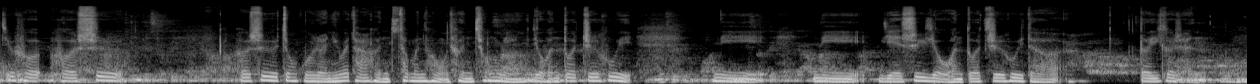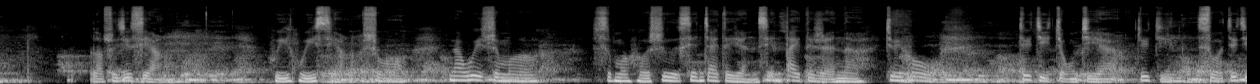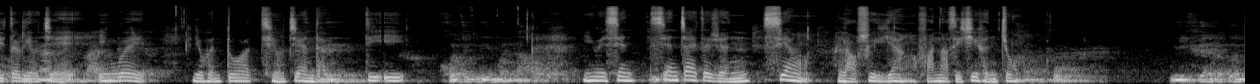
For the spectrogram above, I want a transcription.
就合合适合适中国人，因为他很他们很很聪明，有很多智慧。你你也是有很多智慧的的一个人。老师就想回回想说，那为什么什么合适现在的人现代的人呢？最后自己总结，自己说自己的了解，因为。有很多条件的。第一，因为现现在的人像老师一样，烦恼习气很重，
